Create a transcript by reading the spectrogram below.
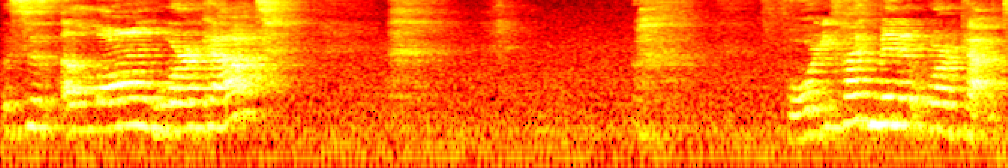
This is a long workout. 45 minute workout.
